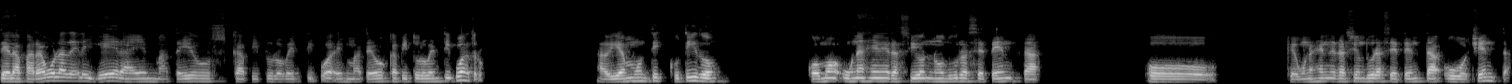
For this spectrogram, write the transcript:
de la parábola de la higuera en Mateos capítulo 24, en Mateo capítulo 24. Habíamos discutido cómo una generación no dura 70 o que una generación dura 70 u 80,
